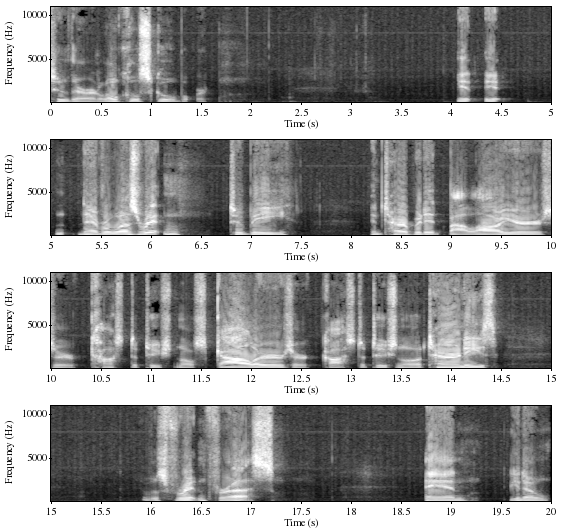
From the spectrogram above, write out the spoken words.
to their local school board. It, it never was written to be interpreted by lawyers or constitutional scholars or constitutional attorneys. It was written for us. And, you know,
